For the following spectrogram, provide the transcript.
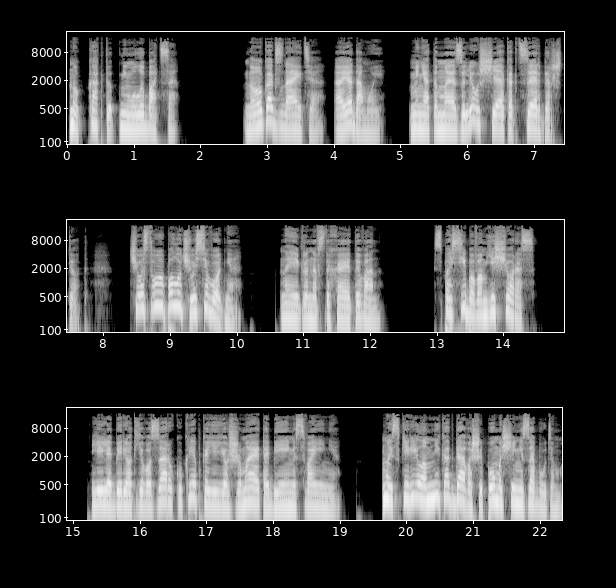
Ну как тут не улыбаться? «Ну, как знаете, а я домой. Меня там моя злющая, как цербер, ждет. Чувствую, получу сегодня. Наигранно вздыхает Иван. Спасибо вам еще раз. Лиля берет его за руку, крепко ее сжимает обеими своими. Мы с Кириллом никогда вашей помощи не забудем.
